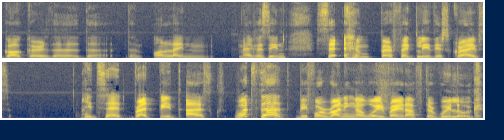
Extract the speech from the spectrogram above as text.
Gawker the the, the online magazine perfectly describes it said Brad Pitt asks, "What's that?" before running away right after we look.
